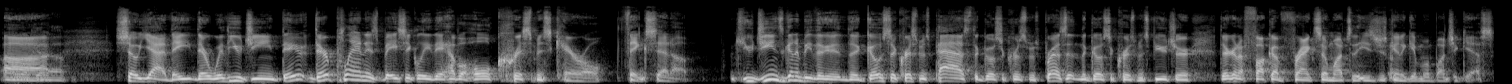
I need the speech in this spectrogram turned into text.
I'll look it Uh. So yeah, they they're with Eugene. They their plan is basically they have a whole Christmas Carol thing set up. Eugene's going to be the the ghost of Christmas past, the ghost of Christmas present, and the ghost of Christmas future. They're going to fuck up Frank so much that he's just going to give him a bunch of gifts.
